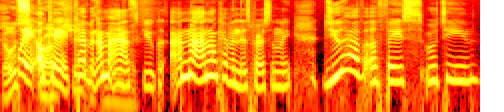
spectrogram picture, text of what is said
Those Wait, scrub okay, Kevin, I'm gonna really ask nice. you. 'cause I'm not. I don't know Kevin this personally. Do you have a face routine?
